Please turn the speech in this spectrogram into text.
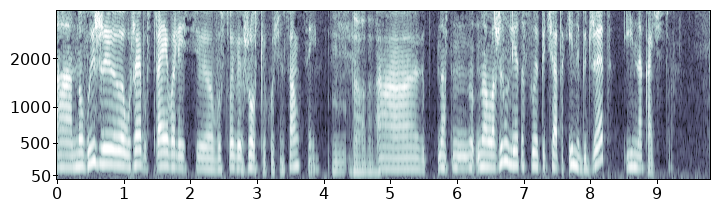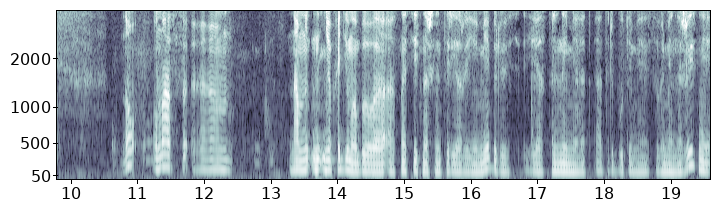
А, но вы же уже обустраивались э, в условиях жестких очень санкций. Да, да. А, наложил ли это свой отпечаток и на бюджет, и на качество? Ну, у нас э, нам необходимо было оснастить наши интерьеры и мебелью, и остальными атрибутами современной жизни.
